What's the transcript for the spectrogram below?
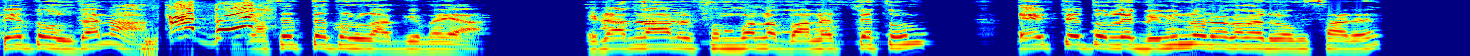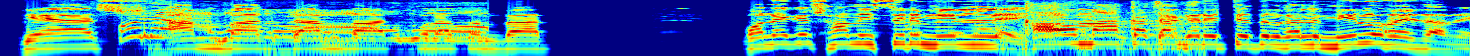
তেঁতুল তাই না? গাছের তেঁতুল লাগে ভাইয়া। এটা আপনার সম্পূর্ণ বানের তেঁতুল। এই তেঁতুলে বিভিন্ন রকমের রোগ সারে গ্যাস আমবাদ দামবাদ পুরাতন বাদ। অনেকে স্বামী স্ত্রী মিললে তাদের এই তেঁতুল খালি মিল হয়ে যাবে।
